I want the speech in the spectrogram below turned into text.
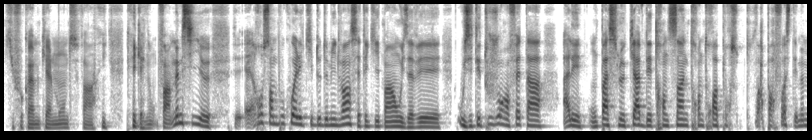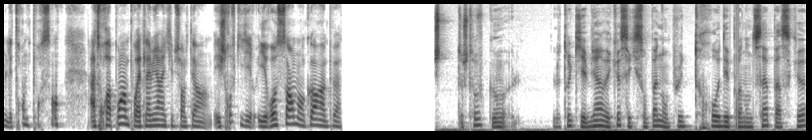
qu'il faut quand même qu'elle monte. Enfin, enfin même si euh, elle ressemble beaucoup à l'équipe de 2020, cette équipe, hein, où ils avaient, où ils étaient toujours en fait à, allez, on passe le cap des 35, 33 voire parfois c'était même les 30% à 3 points pour être la meilleure équipe sur le terrain. Et je trouve qu'ils ressemblent encore un peu à. Je, trouve que le truc qui est bien avec eux, c'est qu'ils sont pas non plus trop dépendants de ça parce que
